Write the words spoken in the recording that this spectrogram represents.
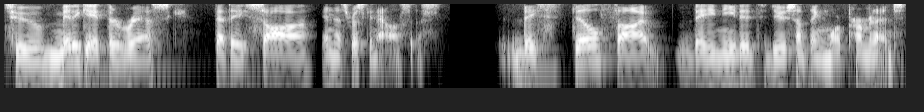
to mitigate the risk that they saw in this risk analysis. They still thought they needed to do something more permanent.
